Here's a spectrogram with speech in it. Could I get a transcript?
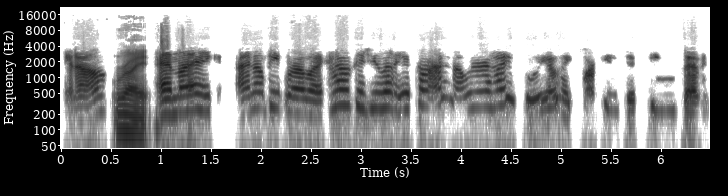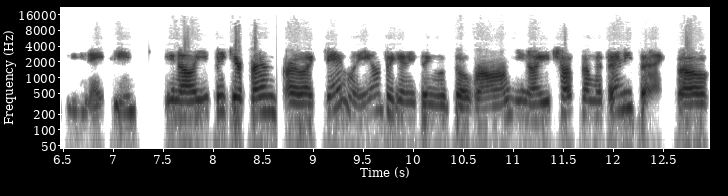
You know, Right. and like, I know people are like, how could you let your car? I don't know. We were in high school. We were like fucking 15, 17, 18. You know, you think your friends are like family. You don't think anything would go wrong. You know, you trust them with anything. So,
